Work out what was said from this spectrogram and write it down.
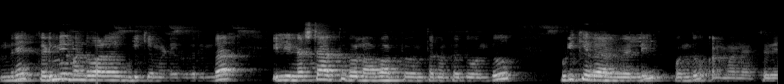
ಅಂದ್ರೆ ಕಡಿಮೆ ಬಂಡವಾಳ ಹೂಡಿಕೆ ಮಾಡಿರುವುದರಿಂದ ಇಲ್ಲಿ ನಷ್ಟ ಆಗ್ತದೋ ಲಾಭ ಆಗ್ತದೋ ಅಂತಕ್ಕಂಥದ್ದು ಒಂದು ಹೂಡಿಕೆದಾರರಲ್ಲಿ ಒಂದು ಅನುಮಾನ ಇರ್ತದೆ.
